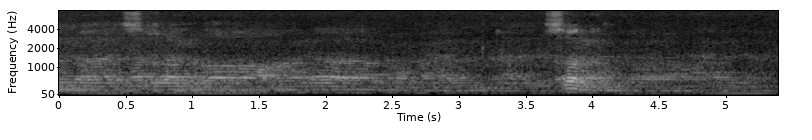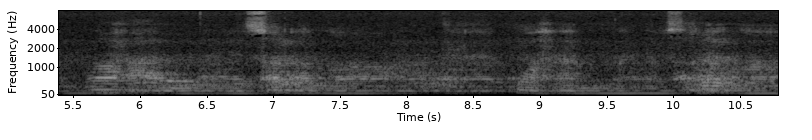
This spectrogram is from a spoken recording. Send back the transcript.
محمد صلى الله على محمد صلى الله على محمد صلى الله محمد صلى الله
